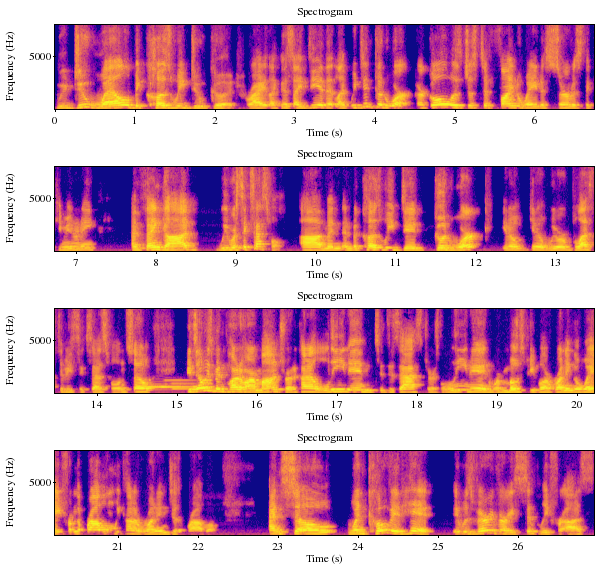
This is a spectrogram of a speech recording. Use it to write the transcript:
we do well because we do good, right? Like this idea that like we did good work. Our goal was just to find a way to service the community, and thank God we were successful. Um, and, and because we did good work, you know, you know, we were blessed to be successful. And so it's always been part of our mantra to kind of lean into disasters, lean in where most people are running away from the problem. We kind of run into the problem. And so when COVID hit, it was very, very simply for us.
